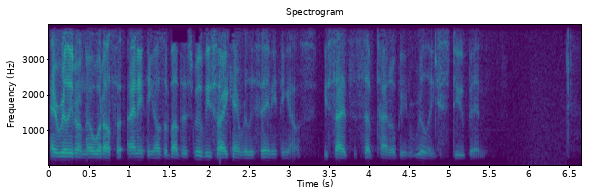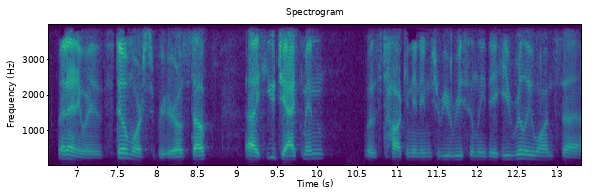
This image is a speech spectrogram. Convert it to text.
I really don't know what else, anything else about this movie, so I can't really say anything else besides the subtitle being really stupid. But anyway, still more superhero stuff. Uh, Hugh Jackman was talking in an interview recently that he really wants uh,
